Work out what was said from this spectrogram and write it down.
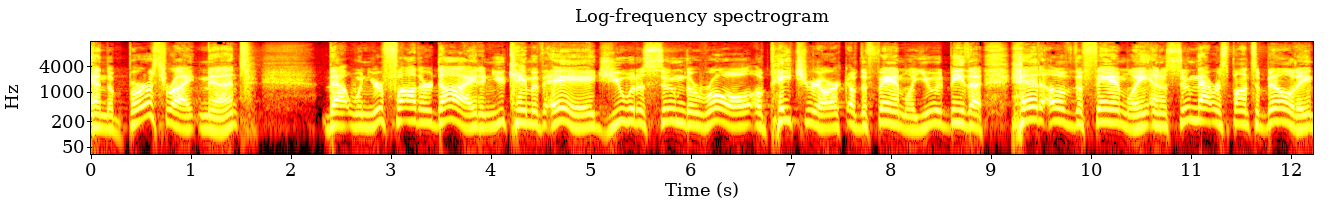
And the birthright meant that when your father died and you came of age, you would assume the role of patriarch of the family. You would be the head of the family and assume that responsibility.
